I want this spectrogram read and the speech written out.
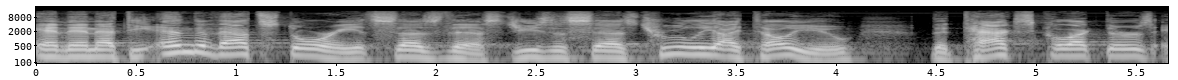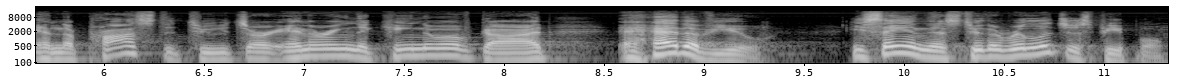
And then at the end of that story, it says this Jesus says, Truly I tell you, the tax collectors and the prostitutes are entering the kingdom of God ahead of you. He's saying this to the religious people.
